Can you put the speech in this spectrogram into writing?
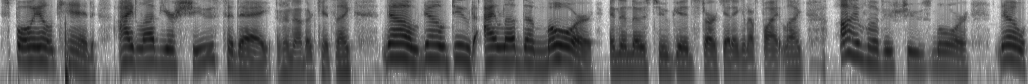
spoiled kid, I love your shoes today. And another kid's like, no, no, dude, I love them more. And then those two kids start getting in a fight, like, I love his shoes more. No,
